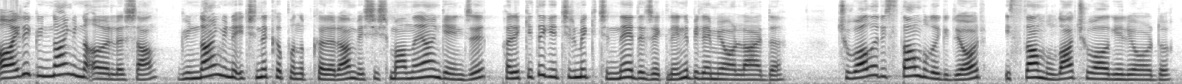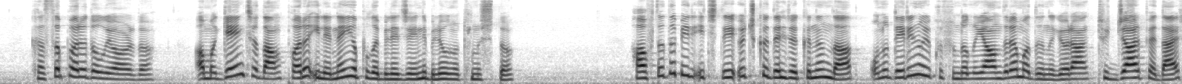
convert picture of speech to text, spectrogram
Aile günden güne ağırlaşan, günden güne içine kapanıp kararan ve şişmanlayan genci harekete geçirmek için ne edeceklerini bilemiyorlardı. Çuvallar İstanbul'a gidiyor, İstanbul'dan çuval geliyordu. Kasa para doluyordu. Ama genç adam para ile ne yapılabileceğini bile unutmuştu. Haftada bir içtiği üç kadeh rakının da onu derin uykusundan uyandıramadığını gören tüccar peder,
